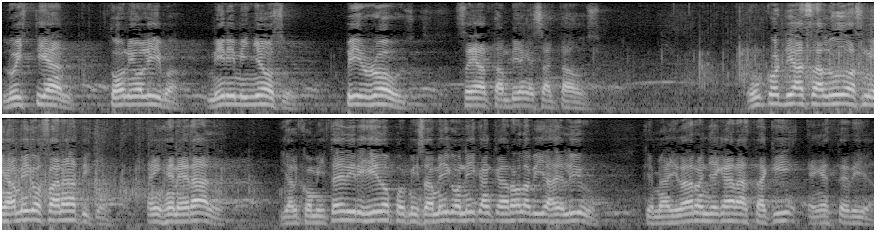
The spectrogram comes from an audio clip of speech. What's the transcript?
Luis Tian, Tony Oliva, Mini Miñoso, Pete Rose sean también exaltados. Un cordial saludo a mis amigos fanáticos en general y al comité dirigido por mis amigos Nican Carola Villageliu, que me ayudaron a llegar hasta aquí en este día.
